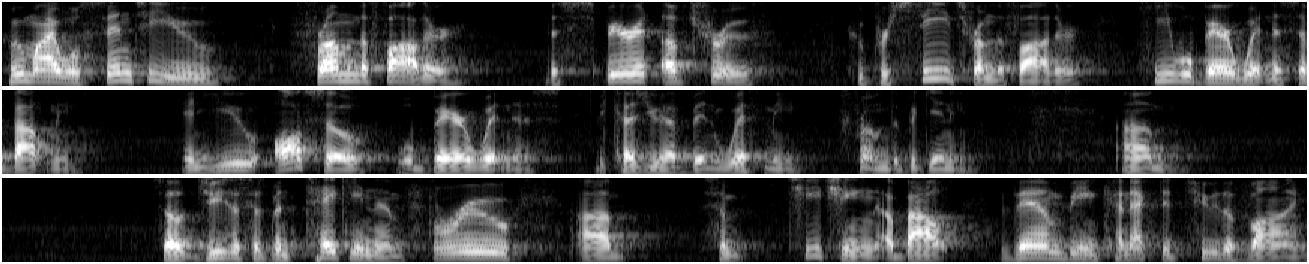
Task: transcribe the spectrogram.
whom I will send to you from the Father, the Spirit of truth, who proceeds from the Father, he will bear witness about me. And you also will bear witness, because you have been with me from the beginning. Um, so Jesus has been taking them through. Uh, some teaching about them being connected to the vine.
